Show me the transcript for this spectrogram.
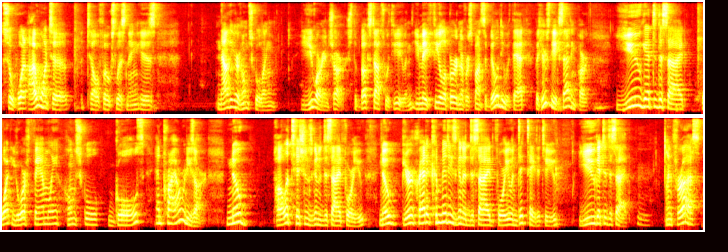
so, what I want to tell folks listening is now that you're homeschooling, you are in charge. The buck stops with you. And you may feel a burden of responsibility with that. But here's the exciting part you get to decide what your family homeschool goals and priorities are. No politician's going to decide for you. No bureaucratic committee is going to decide for you and dictate it to you. You get to decide. And for us,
